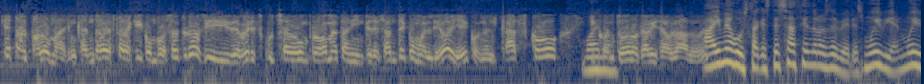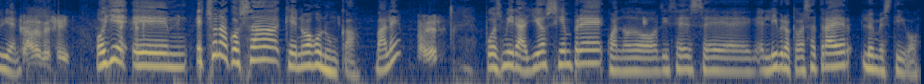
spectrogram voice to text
¿Qué tal, Paloma? Encantado de estar aquí con vosotros y de haber escuchado un programa tan interesante como el de hoy, ¿eh? con el casco Bueno. y con todo lo que habéis hablado. ¿eh? Ahí me gusta que estés haciendo los deberes. Muy bien, muy bien. Claro que sí. Oye, eh, he hecho una cosa que no hago nunca, ¿vale? A ver. Pues mira, yo siempre, cuando dices eh, el libro que vas a traer, lo investigo.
